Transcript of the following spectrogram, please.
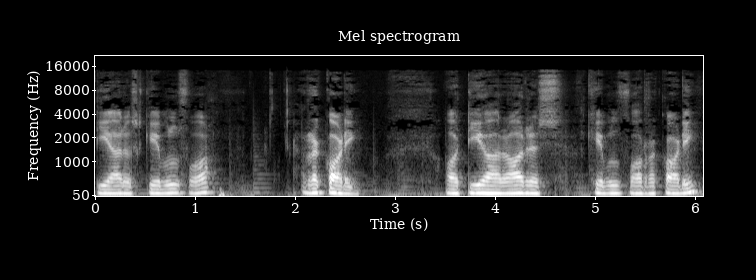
TRS cable for recording or TRRS cable for recording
